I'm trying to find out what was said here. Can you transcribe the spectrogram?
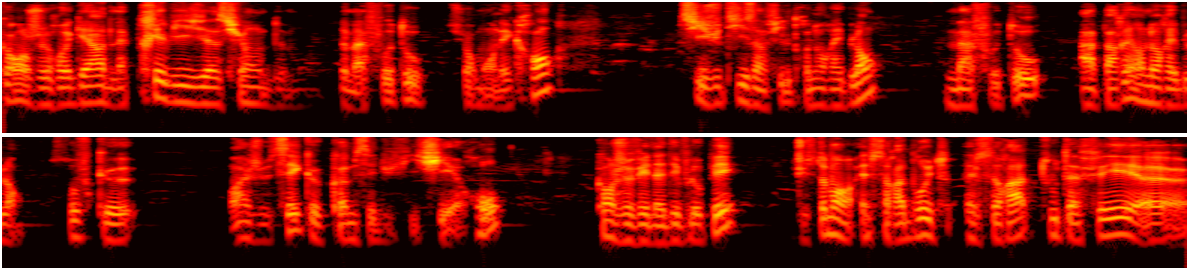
quand je regarde la prévisualisation de, ma photo sur mon écran, si j'utilise un filtre noir et blanc, ma photo apparaît en noir et blanc. Sauf que moi, je sais que comme c'est du fichier RAW, quand je vais la développer, justement, elle sera brute, elle sera tout à fait, euh,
